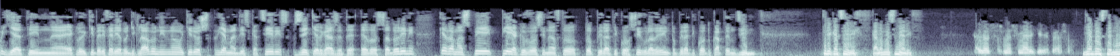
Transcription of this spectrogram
για την εκλογική περιφέρεια των Κυκλάδων είναι ο κύριος Διαμαντής Κατσίρης, ζει και εργάζεται εδώ στη Σαντορίνη και θα μας πει τι ακριβώς είναι αυτό το πειρατικό. Σίγουρα δεν είναι το πειρατικό του Captain Jim. Κύριε Κατσίρη, καλό μεσημέρι. Καλό σας μεσημέρι, κύριε Πράσο. Για πετε μου,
